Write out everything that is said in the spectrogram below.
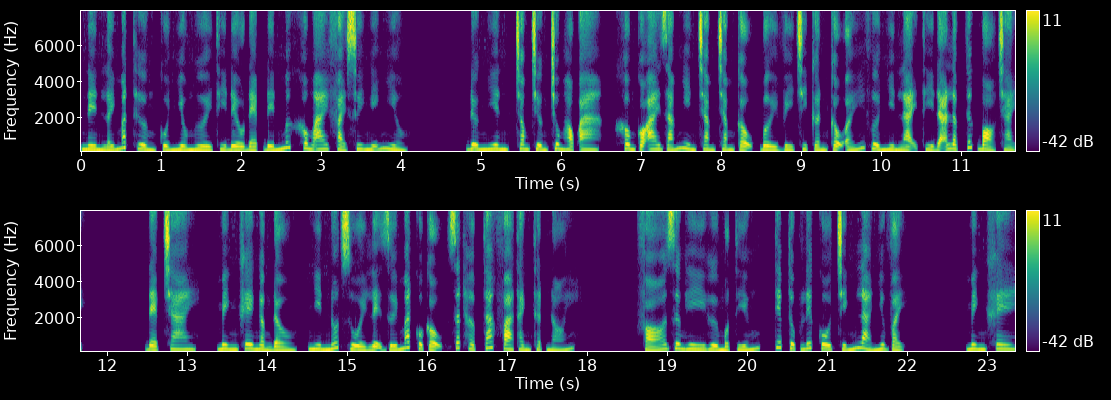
nên lấy mắt thường của nhiều người thì đều đẹp đến mức không ai phải suy nghĩ nhiều. Đương nhiên, trong trường trung học A, không có ai dám nhìn chằm chằm cậu bởi vì chỉ cần cậu ấy vừa nhìn lại thì đã lập tức bỏ chạy. Đẹp trai, Minh Khê ngẩng đầu, nhìn nốt ruồi lệ dưới mắt của cậu, rất hợp tác và thành thật nói. Phó Dương Hy hừ một tiếng, tiếp tục liếc cô chính là như vậy. Minh Khê,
